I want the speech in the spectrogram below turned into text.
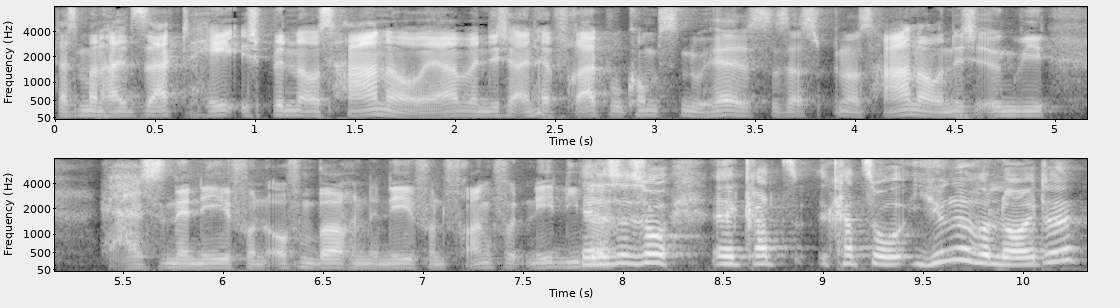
dass man halt sagt, hey, ich bin aus Hanau, ja, wenn dich einer fragt, wo kommst denn du her, dass du sagst, ich bin aus Hanau und nicht irgendwie ja, ist in der Nähe von Offenbach, in der Nähe von Frankfurt. Nee, lieber. Ja, das ist so, äh, gerade so jüngere Leute,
